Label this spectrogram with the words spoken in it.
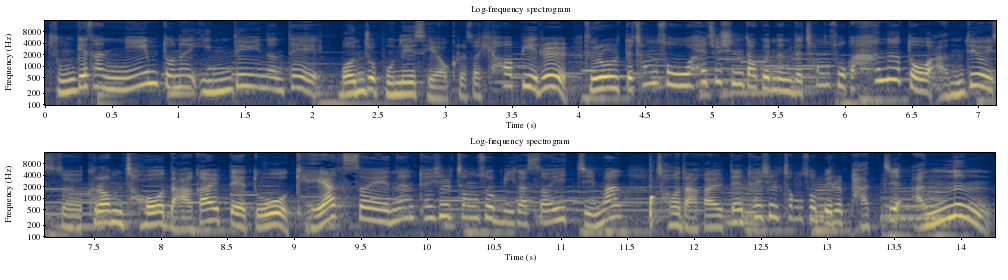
중개 사님 또는 임대인한테 먼저 보내세요. 그래서 협의를 들어올 때 청소해 주신다고 했는데 청소가 하나도 안 되어 있어요. 그럼 저 나갈 때도 계약서에는 퇴실 청소비가 써 있지만 저 나갈 때 퇴실 청소비를 받지 않는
